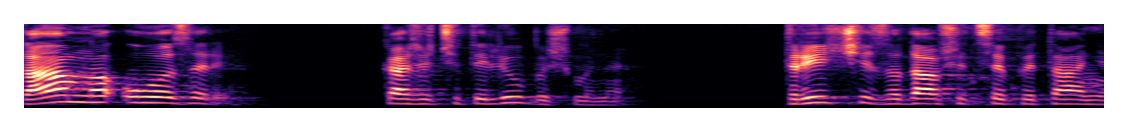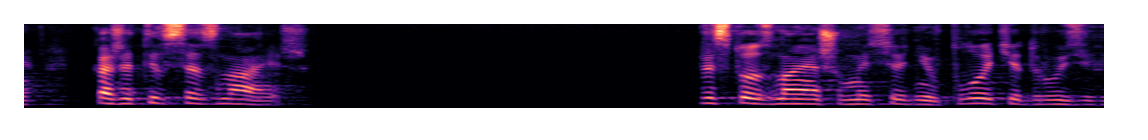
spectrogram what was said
Там на озері. Каже, чи ти любиш мене? Тричі задавши це питання, Каже, ти все знаєш. Христос знає, що ми сьогодні в плоті, друзі.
